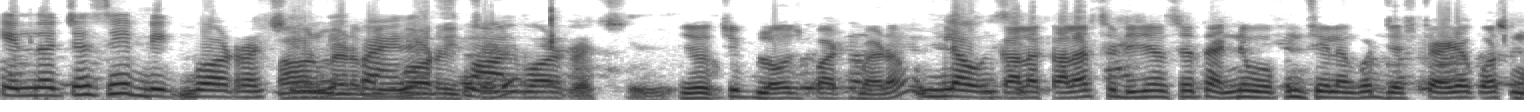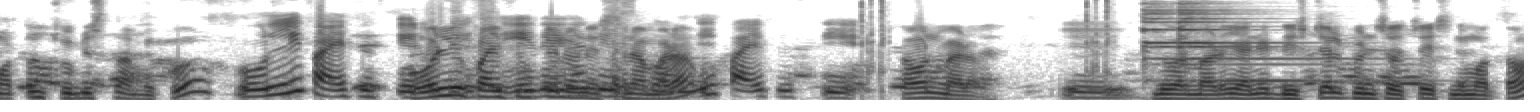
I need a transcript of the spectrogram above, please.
కింద వచ్చేసి బిగ్ బార్డర్ అవును వచ్చింది స్మాల్. బార్డర్ ఇది వచ్చి blouse part madam. Blouse. Colour colours designs అయితే అన్ని ఓపెన్ చేయలేం కూడా జస్ట్ ఐడియా కోసం మొత్తం చూపిస్తాం మీకు. ఓన్లీ ఫైవ్ ఫిఫ్టీ Only 550 లోనే ఇస్తున్నాం మేడం. Five fifty. అవును మేడం. ఇదిగోండి మేడం ఇవన్నీ డిజిటల్ ప్రింట్స్ వచ్చేసింది మొత్తం.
